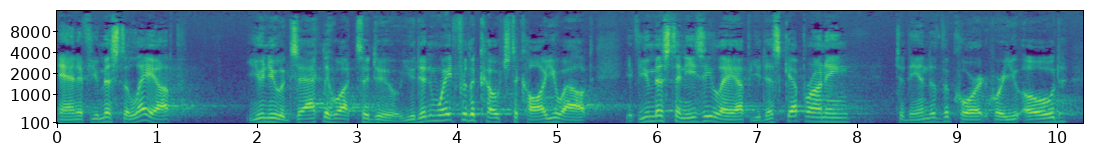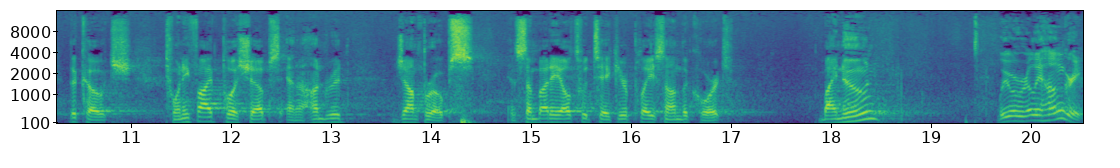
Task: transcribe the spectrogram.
And if you missed a layup, you knew exactly what to do. You didn't wait for the coach to call you out. If you missed an easy layup, you just kept running to the end of the court where you owed the coach 25 push ups and 100 jump ropes. And somebody else would take your place on the court. By noon, we were really hungry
